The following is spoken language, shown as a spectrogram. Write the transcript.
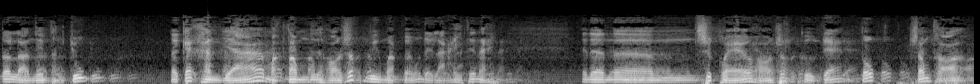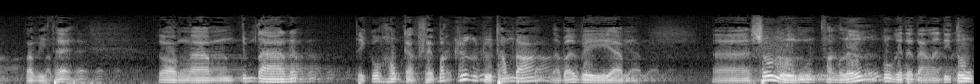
đó là niệm thần chú. Là các hành giả mặt tâm thì họ rất nguyên mặt về vấn đề lại như thế này. Cho nên uh, sức khỏe của họ rất là cường tráng tốt sống thọ là vì thế. Còn uh, chúng ta đó thì cũng không cần phải bắt rước cái truyền thống đó. Là bởi vì à, à số lượng phần lớn của người ta tạng là đi tu.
